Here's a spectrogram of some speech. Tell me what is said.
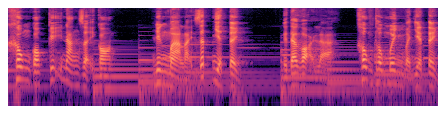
không có kỹ năng dạy con, nhưng mà lại rất nhiệt tình. Người ta gọi là không thông minh và nhiệt tình.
